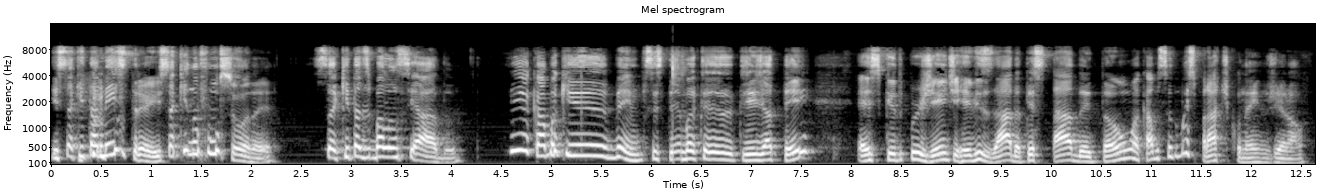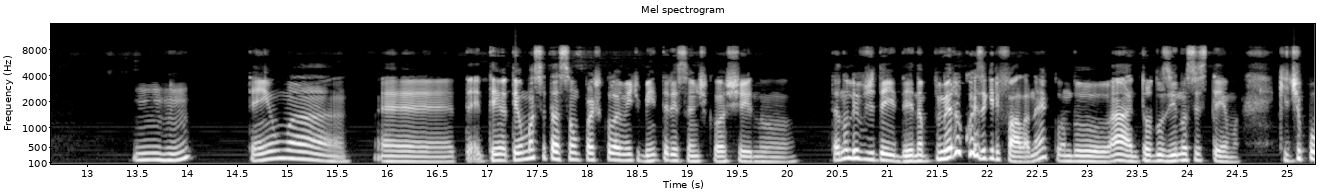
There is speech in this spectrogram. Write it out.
Isso aqui tá meio estranho, isso aqui não funciona, isso aqui tá desbalanceado. E acaba que, bem, o sistema que, que a gente já tem é escrito por gente, revisada, testada, então acaba sendo mais prático, né, em geral. Uhum. Tem uma. é, tem, tem, tem uma citação particularmente bem interessante que eu achei no. Até no livro de D&D, na primeira coisa que ele fala, né? Quando. Ah, introduzindo o sistema. Que, tipo,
